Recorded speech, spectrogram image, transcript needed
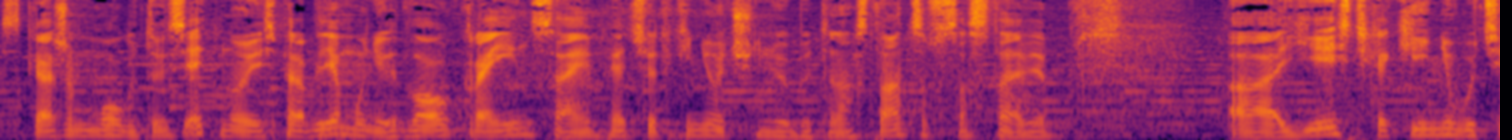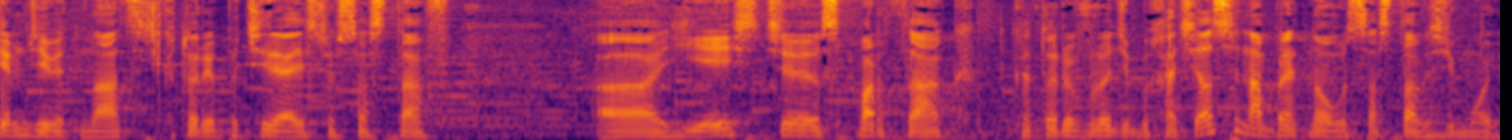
скажем, могут их взять, но есть проблема, у них два украинца, а М5 все-таки не очень любят иностранцев в составе. А, есть какие-нибудь М19, которые потеряли свой состав. А, есть э, Спартак, который вроде бы хотелся набрать новый состав зимой,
